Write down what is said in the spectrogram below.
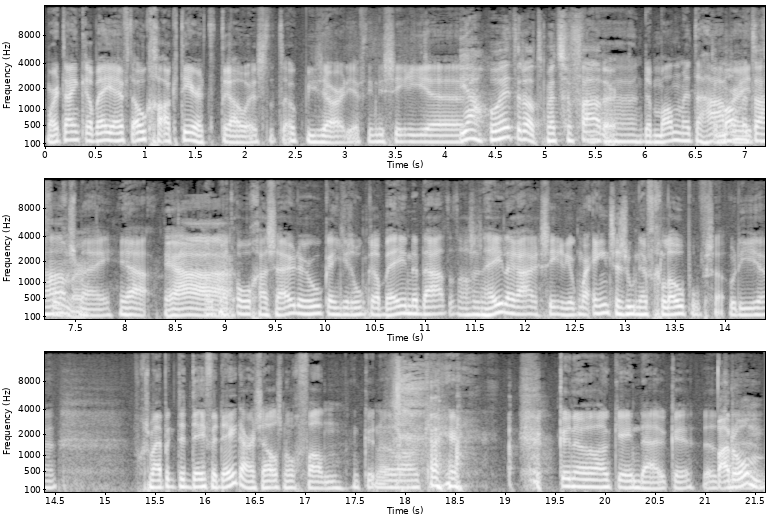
Martijn Krabbe heeft ook geacteerd trouwens. Dat is ook bizar. Die heeft in de serie... Uh, ja, hoe heette dat? Met zijn vader? Uh, de man met de hamer. De man met de hamer. Volgens mij. Ja. ja. Ook met Olga Zuiderhoek en Jeroen Krabbe inderdaad. Dat was een hele rare serie die ook maar één seizoen heeft gelopen of zo. Die, volgens mij heb ik de DVD daar zelfs nog van. Dan kunnen we wel een keer... kunnen we wel een keer induiken. Dat, Waarom?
